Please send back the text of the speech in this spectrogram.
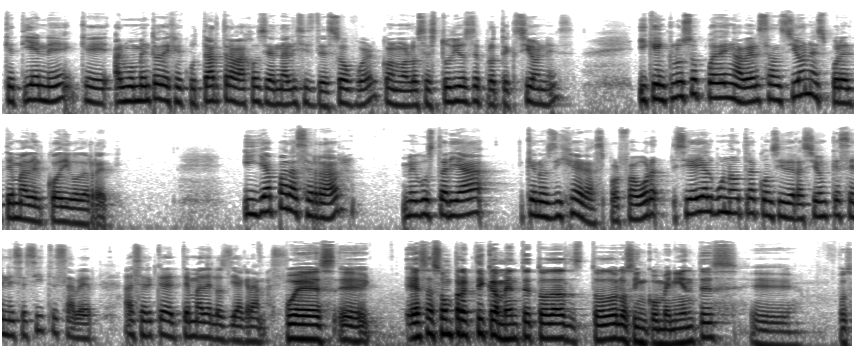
que tiene que al momento de ejecutar trabajos de análisis de software, como los estudios de protecciones, y que incluso pueden haber sanciones por el tema del código de red. Y ya para cerrar, me gustaría que nos dijeras, por favor, si hay alguna otra consideración que se necesite saber acerca del tema de los diagramas. Pues eh, esas son prácticamente todas, todos los inconvenientes, eh, pues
